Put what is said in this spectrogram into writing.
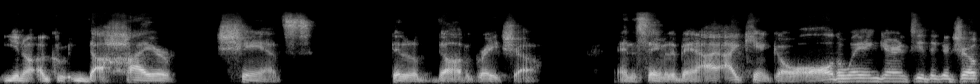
you know a, a higher chance that they'll have a great show. And the same with the band. I, I can't go all the way and guarantee the good show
